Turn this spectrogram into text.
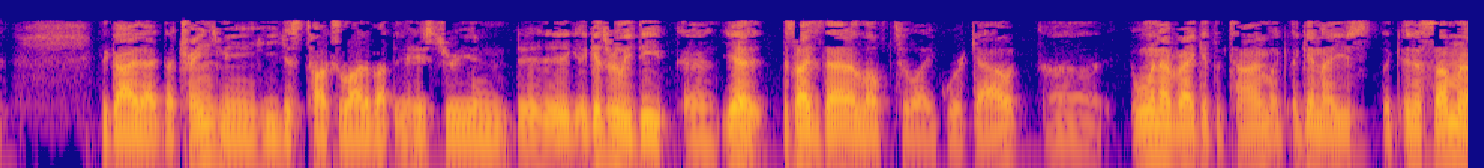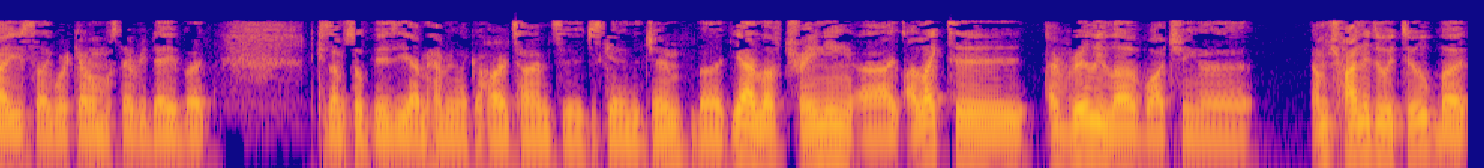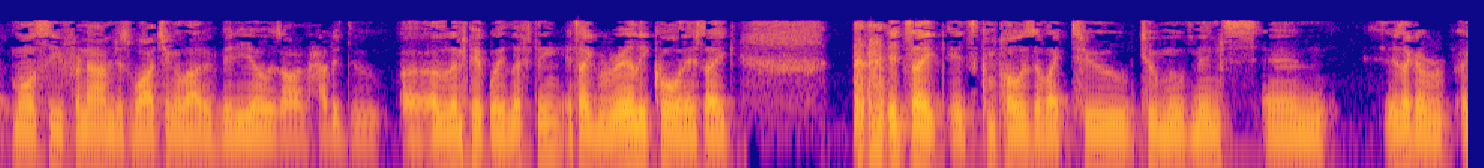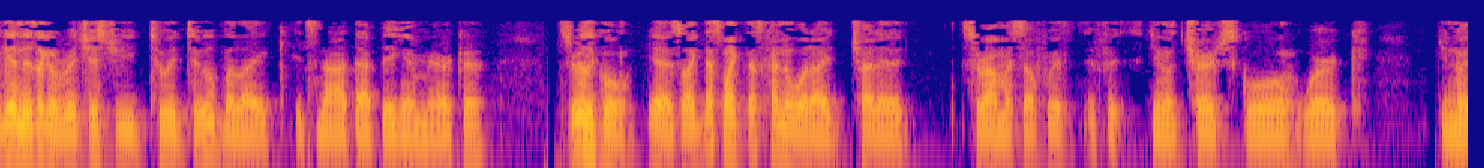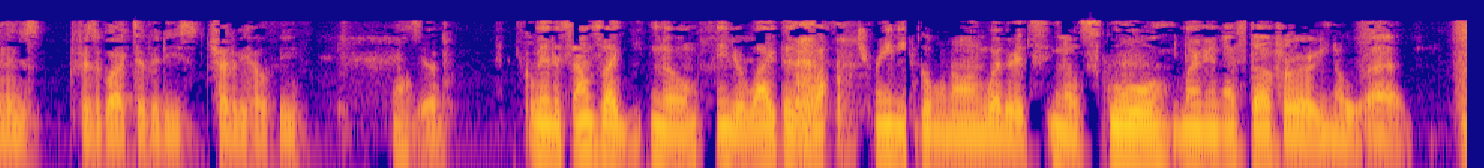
the guy that that trains me, he just talks a lot about the history and it, it, gets really deep. And yeah, besides that, I love to like work out. Uh, whenever I get the time, like again, I used like in the summer, I used to like work out almost every day, but because I'm so busy, I'm having like a hard time to just get in the gym. But yeah, I love training. Uh, I, I like to, I really love watching, uh, I'm trying to do it too, but mostly for now I'm just watching a lot of videos on how to do uh, Olympic weightlifting. It's like really cool. There's like it's like it's composed of like two two movements and there's like a again there's like a rich history to it too, but like it's not that big in America. It's really cool. Yeah, so like that's my that's kind of what I try to surround myself with if it you know church, school, work, you know, and then just physical activities. Try to be healthy. Awesome. Yeah. Cool. Man, it sounds like, you know, in your life there's a lot of training going on, whether it's, you know, school, learning that stuff or, you know, uh,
